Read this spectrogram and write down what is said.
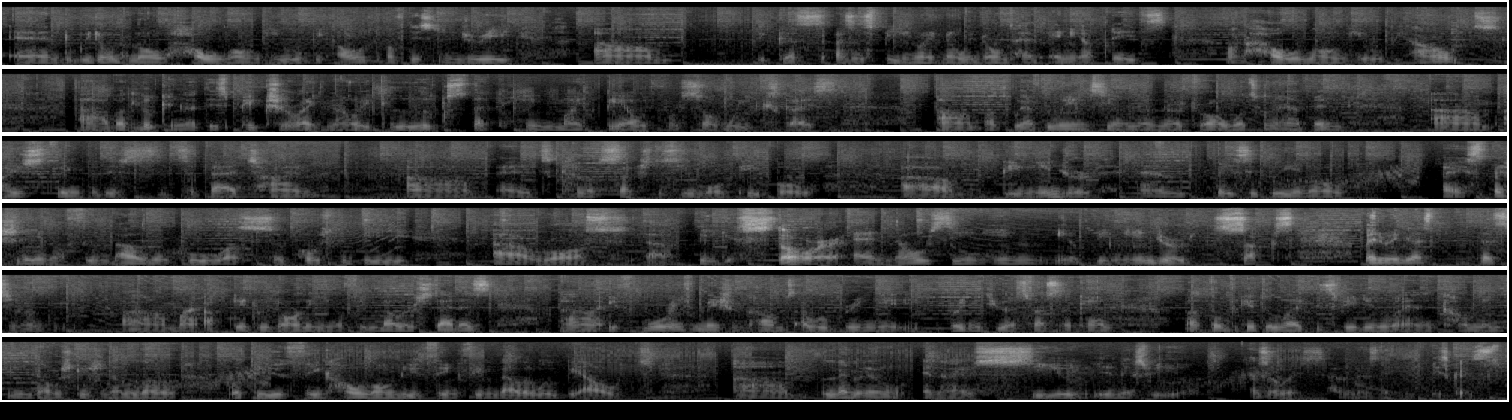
and we don't know how long he will be out of this injury. Um, because as I'm speaking right now, we don't have any updates on how long he will be out. Uh, but looking at this picture right now, it looks that he might be out for some weeks, guys. Um, but we have to wait and see on Monday Night Raw what's going to happen. Um, I just think that it's, it's a bad time, um, and it's kind of sucks to see more people um, being injured. And basically, you know, especially you know Finn Balor, who was supposed to be uh, Raw's uh, biggest star, and now seeing him, you know, being injured sucks. But anyway, guys, that's you know uh, my update regarding you know Finn status. Uh, if more information comes, I will bring it bring it to you as fast as I can. But don't forget to like this video and comment in the description down below. What do you think? How long do you think Finn Balor will be out? Um, let me know, and I'll see you in the next video. As always, have a nice day. Peace, guys.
